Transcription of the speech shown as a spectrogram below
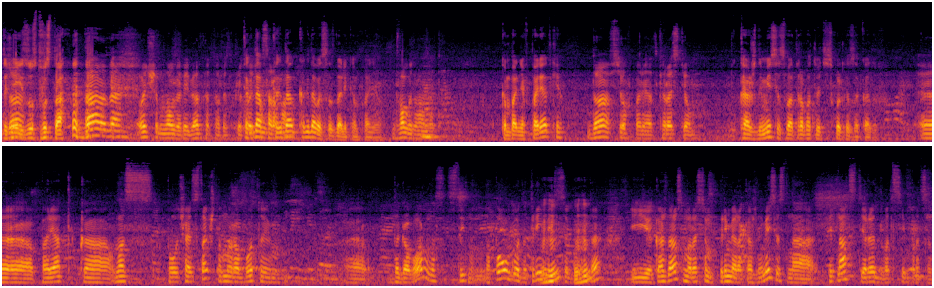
Точнее, Да. из уст в уста. э, Да, да, да. Очень много ребят, которые приходят Когда, сарафан. когда, когда вы создали компанию? Два года назад. Компания в порядке? Да, все в порядке, растем. Каждый месяц вы отрабатываете сколько заказов? Э, порядка... У нас получается так, что мы работаем... э, договор у нас стоит на полгода, три Мгм, месяца, год, мгм. да? И каждый раз мы растем примерно каждый месяц на 15-27%.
